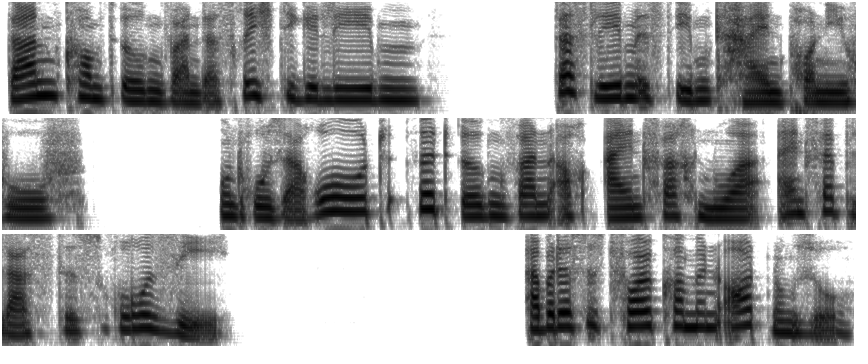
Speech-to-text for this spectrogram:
Dann kommt irgendwann das richtige Leben. Das Leben ist eben kein Ponyhof. Und Rosarot wird irgendwann auch einfach nur ein verblasstes Rosé. Aber das ist vollkommen in Ordnung so.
